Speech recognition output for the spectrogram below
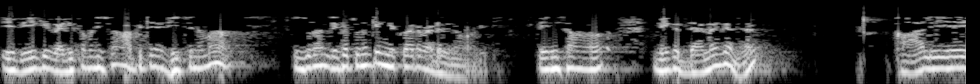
ඒ වේගය වැඩිකම නිසා අපිට හිතෙනවා ඉඳුරන් දෙක තුනකින් එකවර වැඩ වෙනවා වගේ. ඒ නිසා මේක දැනගෙන කාලයේ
